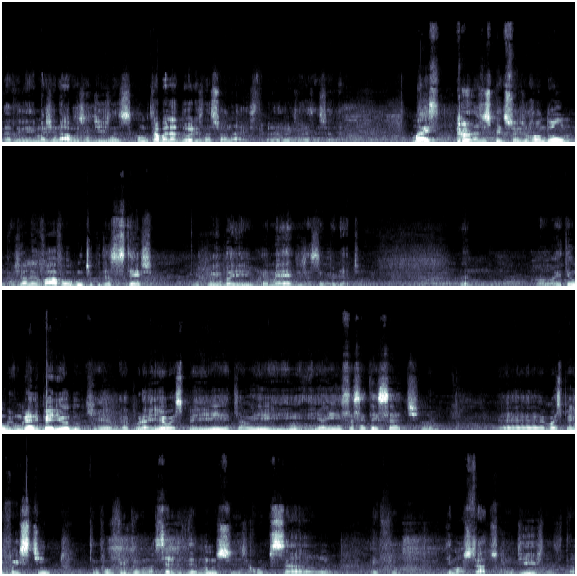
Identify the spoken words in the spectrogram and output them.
Ele imaginava os indígenas como trabalhadores nacionais, trabalhadores nacionais. Mas as expedições do Rondon já levavam algum tipo de assistência, incluindo aí remédios e assim por diante. Né? Bom, aí tem um, um, grande período que é, é, por aí, é o SPI então, e, e, e aí em 67 né, é, o SPI foi extinto, envolvido em uma série de denúncias de corrupção, enfim, de maus tratos com indígenas e tal.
